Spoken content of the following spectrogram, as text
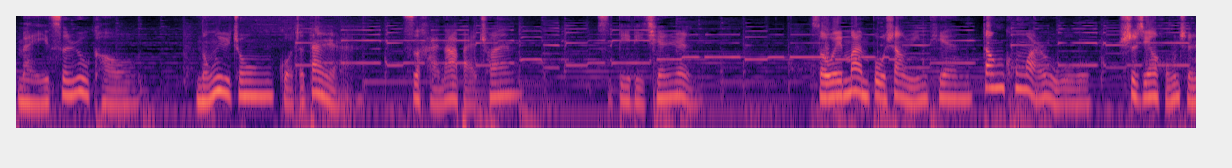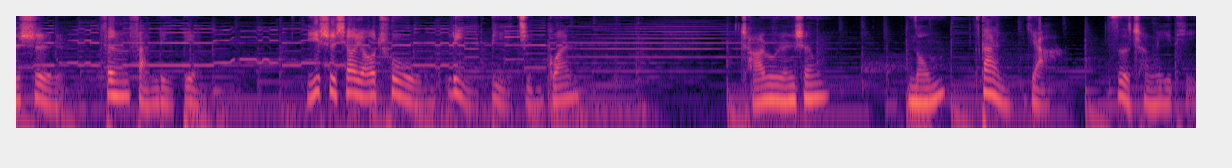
每一次入口，浓郁中裹着淡然，似海纳百川，似壁立千仞。所谓漫步上云天，当空而舞，世间红尘事，纷繁历变。一世逍遥处，利弊景观。茶如人生，浓淡雅自成一体。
